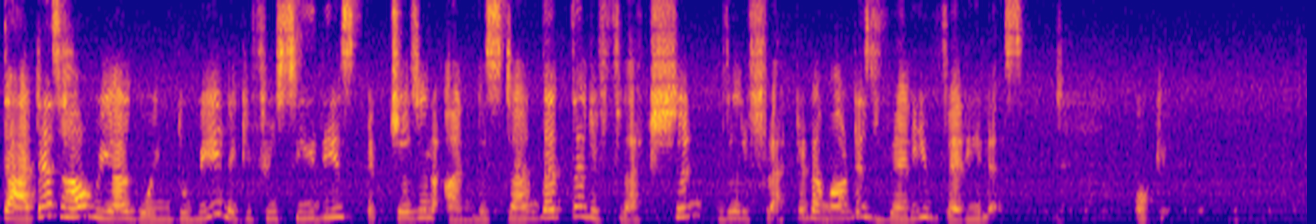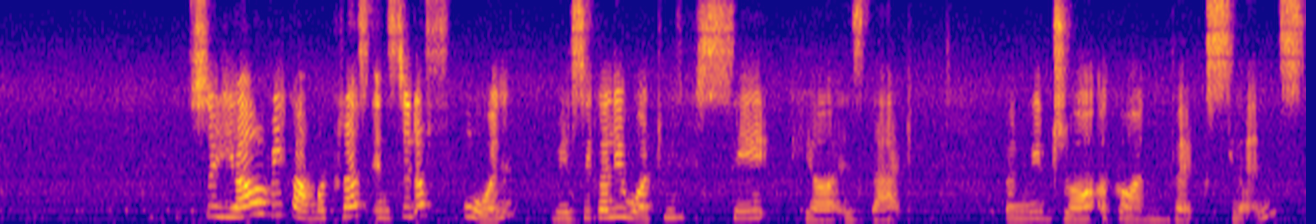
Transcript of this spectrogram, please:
that is how we are going to be. Like if you see these pictures you'll understand that the reflection the refracted amount is very very less. Okay so here we come across instead of pole basically what we say here is that when we draw a convex lens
